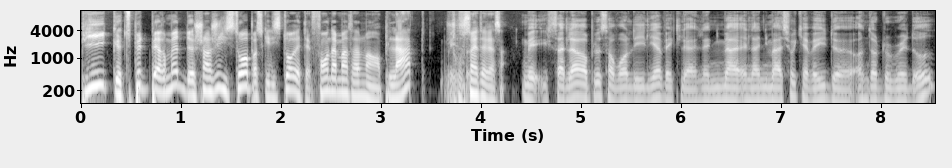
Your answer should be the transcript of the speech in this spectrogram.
puis que tu peux te permettre de changer l'histoire parce que l'histoire était fondamentalement plate, je Mais trouve ça- ça intéressant. Mais ça a l'air en plus d'avoir des liens avec la- l'anima- l'animation qu'il y avait eu de Under the Red Hood.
